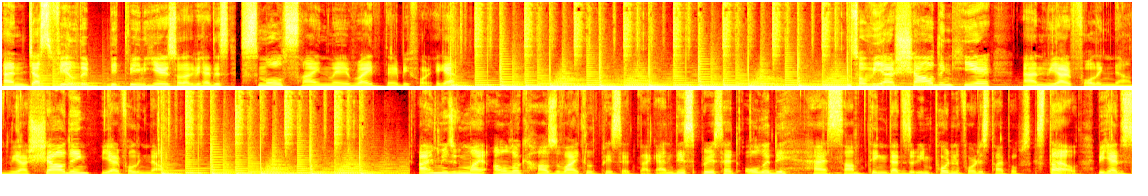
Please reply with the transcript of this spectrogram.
And just feel the between here so that we have this small sine wave right there before. Again. So we are shouting here and we are falling down. We are shouting, we are falling down. I'm using my Analog House Vital preset pack and this preset already has something that is important for this type of style. We have this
